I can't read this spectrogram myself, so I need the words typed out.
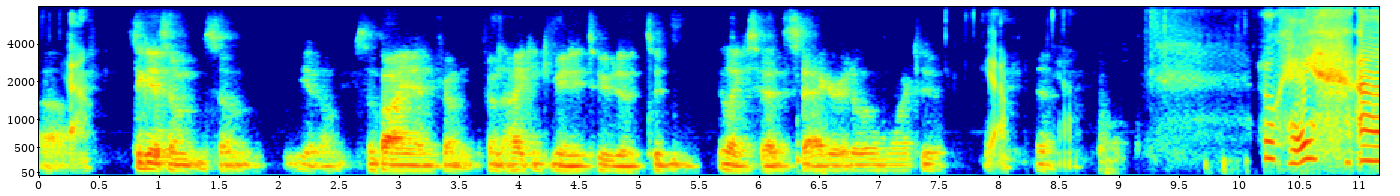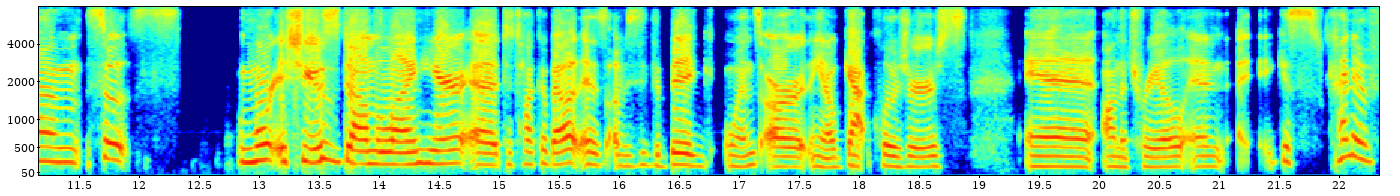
uh, yeah to get some some you know some buy-in from from the hiking community too to to like you said stagger it a little more too. Yeah. Yeah. yeah. Okay. Um. So more issues down the line here uh, to talk about as obviously the big ones are you know gap closures and on the trail and i guess kind of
